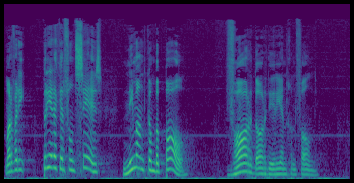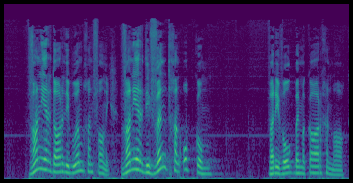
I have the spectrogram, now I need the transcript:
Maar wat die prediker vir ons sê is niemand kan bepaal waar daardie reën gaan val nie. Wanneer daardie boom gaan val nie. Wanneer die wind gaan opkom wat die wolk bymekaar gaan maak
